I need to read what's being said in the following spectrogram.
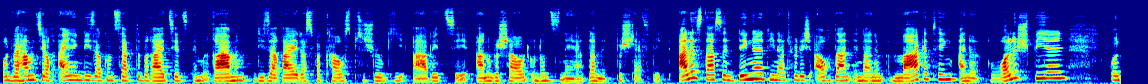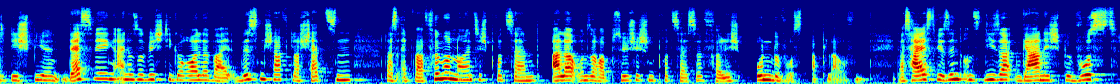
und wir haben uns ja auch einige dieser Konzepte bereits jetzt im Rahmen dieser Reihe das Verkaufspsychologie ABC angeschaut und uns näher damit beschäftigt. Alles das sind Dinge, die natürlich auch dann in deinem Marketing eine Rolle spielen. Und die spielen deswegen eine so wichtige Rolle, weil Wissenschaftler schätzen, dass etwa 95 Prozent aller unserer psychischen Prozesse völlig unbewusst ablaufen. Das heißt, wir sind uns dieser gar nicht bewusst.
